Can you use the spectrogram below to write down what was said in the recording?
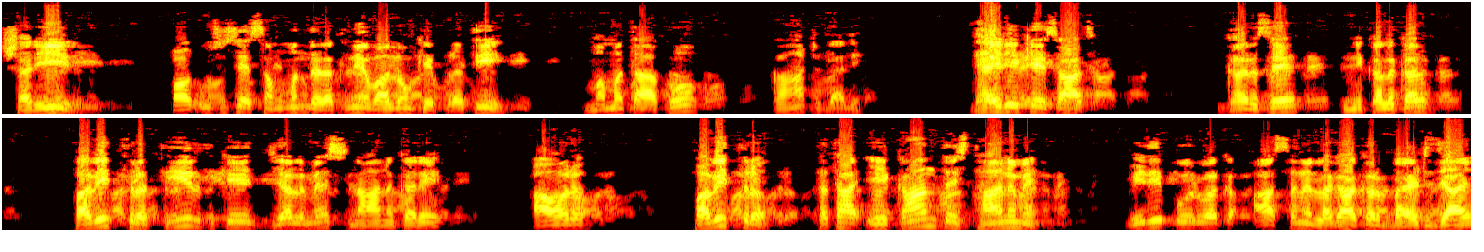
शरीर और उससे संबंध रखने वालों के प्रति ममता को काट डाले। धैर्य के साथ घर से निकलकर पवित्र तीर्थ के जल में स्नान करे और पवित्र तथा एकांत स्थान में विधि पूर्वक आसन लगाकर बैठ जाए।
